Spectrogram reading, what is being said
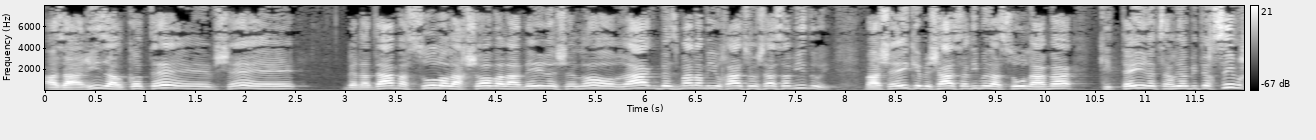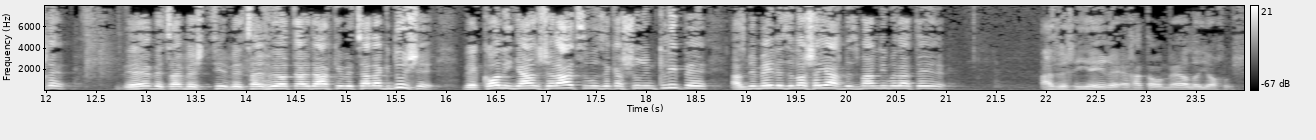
אז האריזל כותב ש... בן אדם אסור לו לחשוב על האווירה שלו רק בזמן המיוחד של ש"ס הווידוי. מה שאיקה בש"ס הלימוד אסור, למה? כי תרא צריך להיות בתוך שמחה. וצריך להיות דווקא בצד הקדושה. וכל עניין של עצבו זה קשור עם קליפה, אז ממילא זה לא שייך בזמן לימוד התרא. אז לחיירא, איך אתה אומר לא יוחוש?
